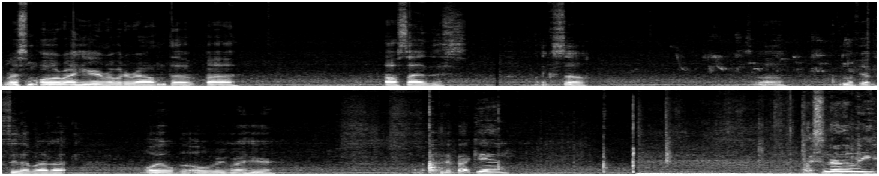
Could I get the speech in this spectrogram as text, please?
rub some oil right here and rub it around the uh, outside of this, like so. So, I don't know if y'all can see that, but I got oil over the O-ring right here. Put it back in. Alright, so now that we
